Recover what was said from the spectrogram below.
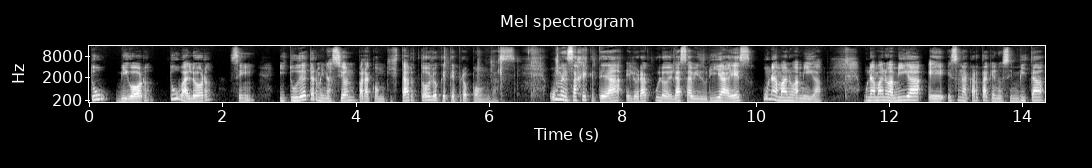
tu vigor, tu valor, ¿sí? Y tu determinación para conquistar todo lo que te propongas. Un mensaje que te da el oráculo de la sabiduría es una mano amiga. Una mano amiga eh, es una carta que nos invita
